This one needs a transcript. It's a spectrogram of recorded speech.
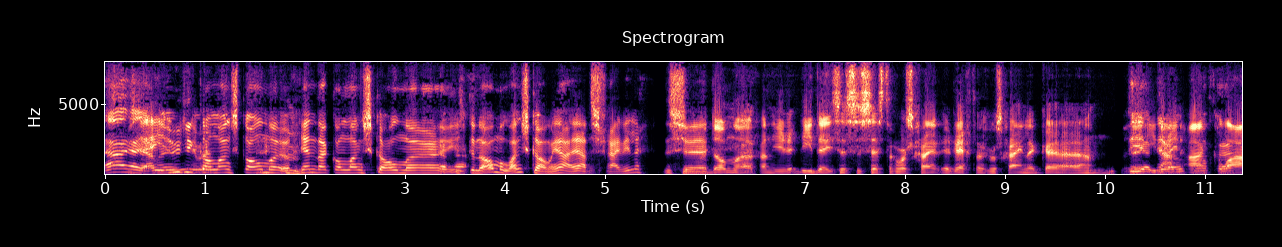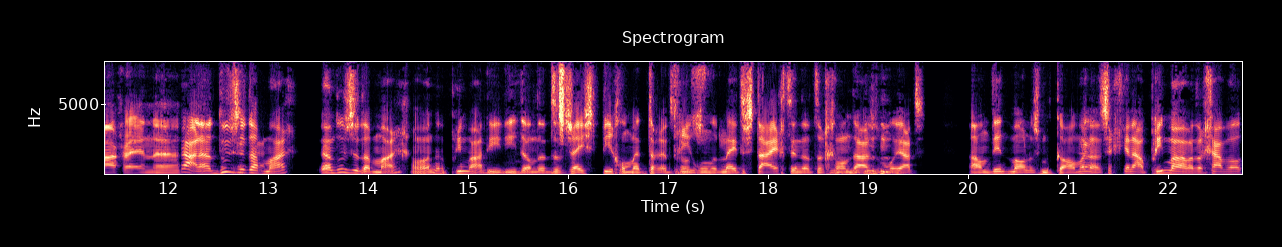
Ja, ja, Dus ja. de maar- EU die kan langskomen, agenda kan langskomen. ja. Ze kunnen allemaal langskomen. Ja, ja, het is vrijwillig. Dus eh, Maar dan eh, gaan die, die D66 waarschijnlijk, rechters waarschijnlijk eh, Die iedereen aanklagen. En, eh, ja, dan doen ze dat maar. Dan doen ze dat maar. Gewoon, prima. Die, die dan de, de zeespiegel met dr- 300 meter stijgt. En dat er gewoon duizend miljard aan windmolens moet komen. Dan zeg je nou prima, maar dan gaan we,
